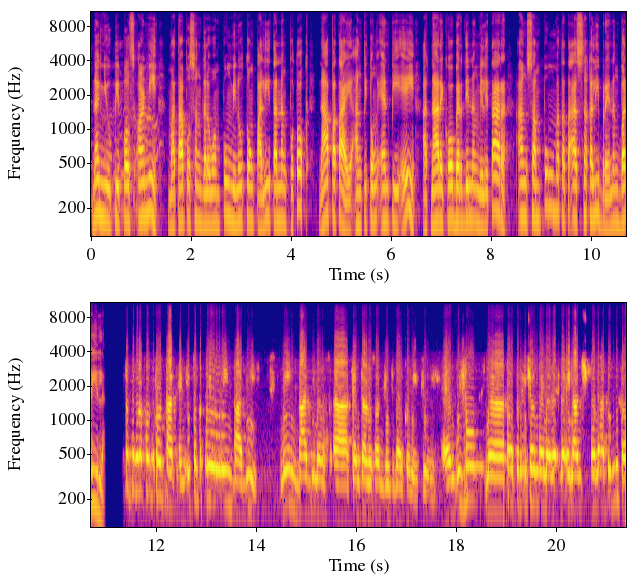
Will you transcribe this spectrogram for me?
ng New People's Army. Matapos ang 20 minutong palitan ng putok, napatay ang pitong NPA at narecover din ng militar ang 10 matataas na kalibre ng baril. Ito po na confront natin, ito po yung main body main body ng ah, Central Luzon Regional Committee. And we hope na sa operation na, na, na i-launch po natin dito,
